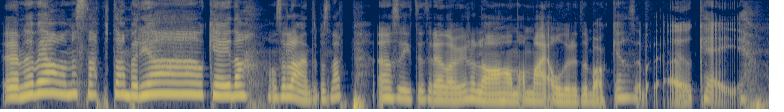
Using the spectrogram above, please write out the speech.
Uh, men jeg bare, ja, hva med Snap, da? Han bare, ja, ok, da. Og så la jeg henne til på Snap. Og så gikk det tre dager, så la han meg aldri tilbake. Så jeg bare, ok.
